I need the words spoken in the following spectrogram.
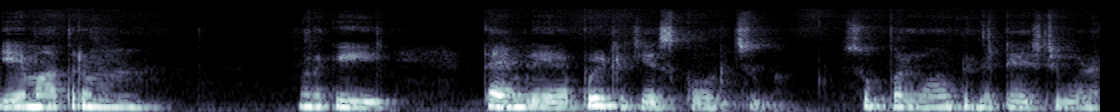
ఏమాత్రం మనకి టైం లేనప్పుడు ఇట్లా చేసుకోవచ్చు. సూపర్గా ఉంటుంది టేస్ట్ కూడా.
